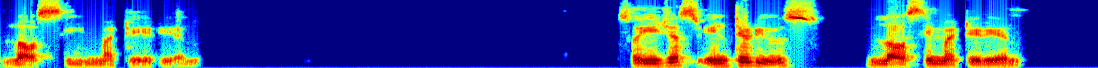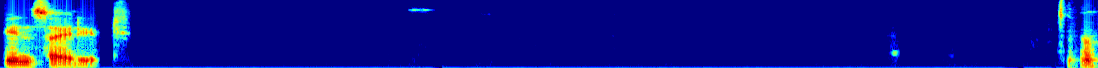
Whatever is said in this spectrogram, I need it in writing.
Lossy material. So you just introduce lossy material inside it. Okay, so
